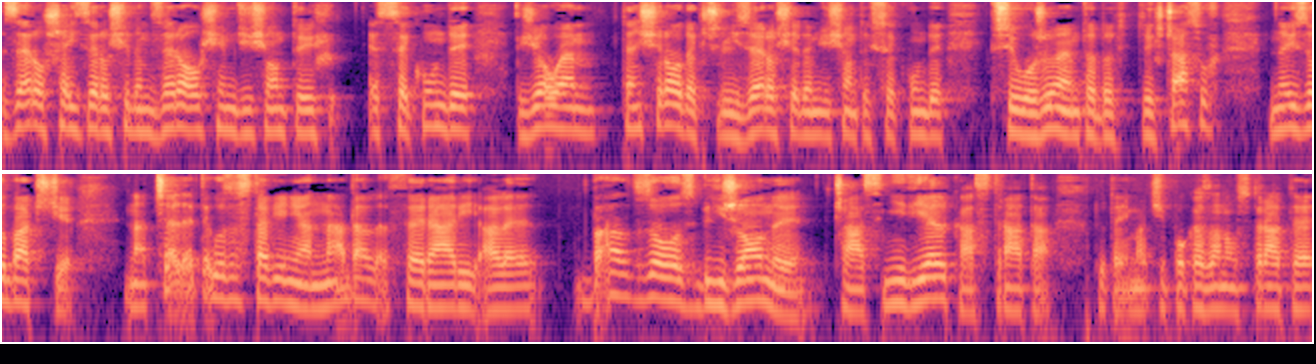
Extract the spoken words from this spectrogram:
0,607-0,8 sekundy. Wziąłem ten środek, czyli 0,7 sekundy, przyłożyłem to do tych czasów. No i zobaczcie, na czele tego zestawienia nadal Ferrari, ale bardzo zbliżony czas, niewielka strata. Tutaj macie pokazaną stratę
